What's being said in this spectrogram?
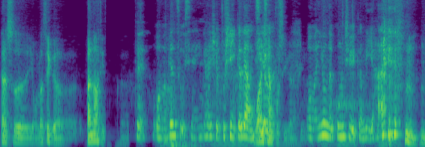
但是有了这个半导体。对我们跟祖先应该是不是一个量级了？完全不是一个量级。我们用的工具更厉害。嗯嗯。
